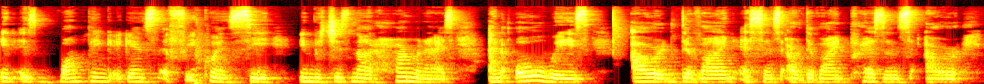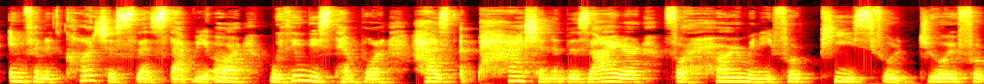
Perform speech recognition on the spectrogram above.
it is bumping against a frequency in which is not harmonized and always our divine essence, our divine presence, our infinite consciousness that we are within this temple has a passion and desire for harmony, for peace, for joy, for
